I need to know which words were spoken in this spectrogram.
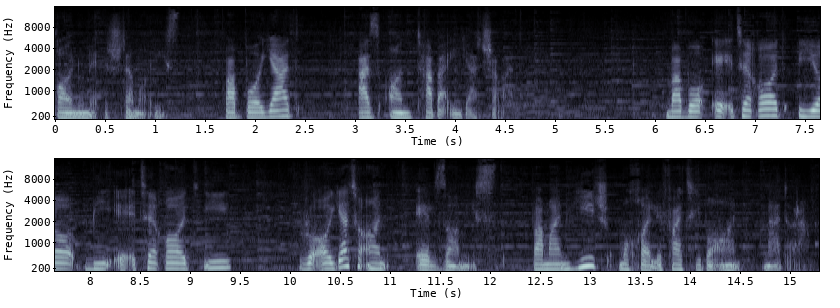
قانون اجتماعی است و باید از آن تبعیت شود. و با اعتقاد یا بی اعتقادی رعایت آن الزامی است و من هیچ مخالفتی با آن ندارم.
